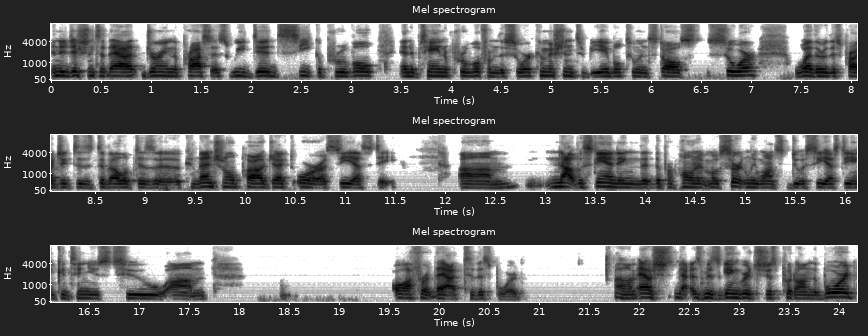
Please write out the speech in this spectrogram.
In addition to that, during the process, we did seek approval and obtain approval from the sewer commission to be able to install sewer, whether this project is developed as a conventional project or a CSD. Um, notwithstanding that the proponent most certainly wants to do a CSD and continues to um, offer that to this board. Um, as, as Ms. Gingrich just put on the board,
